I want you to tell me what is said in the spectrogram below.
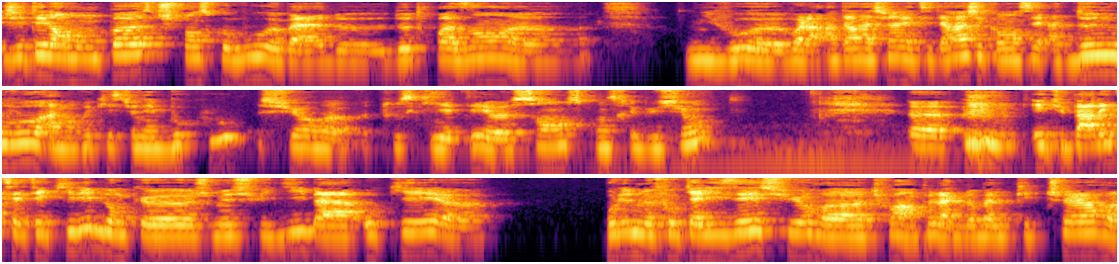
j'étais dans mon poste. Je pense qu'au bout bah, de deux trois ans niveau euh, voilà international, etc. J'ai commencé à de nouveau à me re-questionner beaucoup sur euh, tout ce qui était euh, sens, contribution. et tu parlais de cet équilibre, donc je me suis dit bah ok, au lieu de me focaliser sur tu vois un peu la global picture,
